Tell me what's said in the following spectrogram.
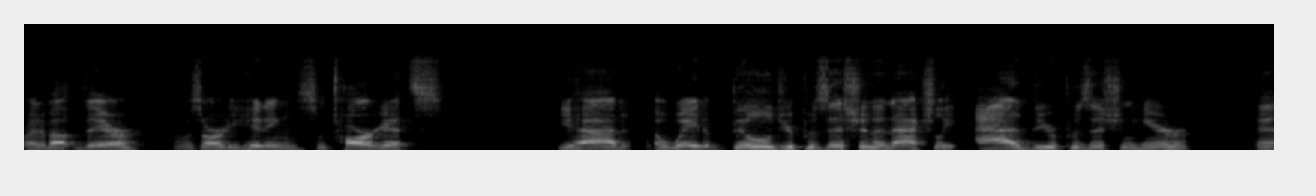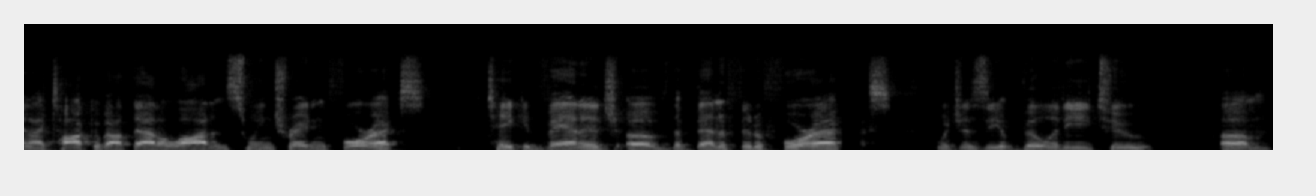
right about there. I was already hitting some targets. You had a way to build your position and actually add to your position here. And I talk about that a lot in swing trading Forex. Take advantage of the benefit of Forex, which is the ability to um,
